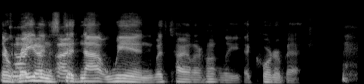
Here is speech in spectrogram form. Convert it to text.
The Doug, Ravens I, did not win with Tyler Huntley at quarterback.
